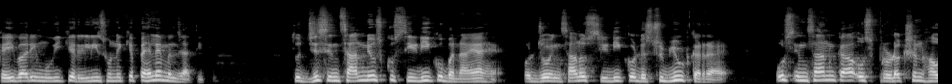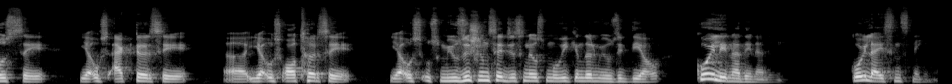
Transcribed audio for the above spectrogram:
कई बार मूवी के रिलीज़ होने के पहले मिल जाती थी। तो जिस इंसान ने उसको सीडी को बनाया है, और जो इंसान उस सीडी को डिस्ट्रीब्यूट कर रहा है, उस इंसान का उस प्रोडक्शन हाउस से, या उस एक्टर से या उस ऑथर से, या उस उस म्यूजिशियन से जिसने उस मूवी के अंदर म्यूज़िक दिया हो, कोई लेना देना नहीं कोई लाइसेंस नहीं है।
